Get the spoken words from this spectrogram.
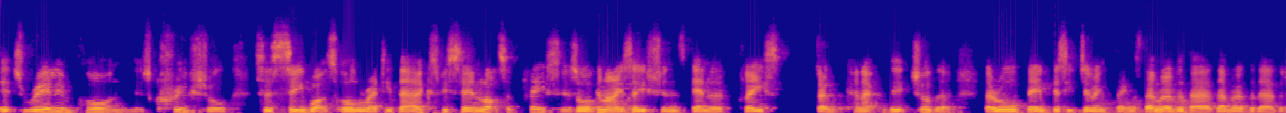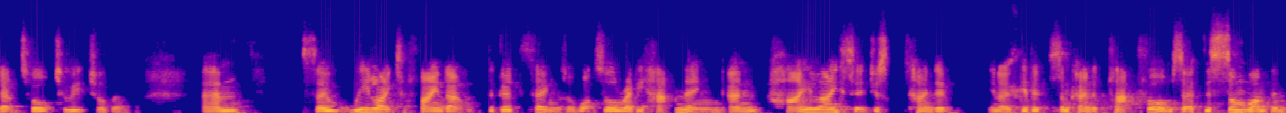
it's really important, it's crucial to see what's already there because we see in lots of places, organizations in a place don't connect with each other. They're all being busy doing things, them over there, them over there, they don't talk to each other. Um, so we like to find out the good things or what's already happening and highlight it, just kind of, you know, give it some kind of platform. So if there's someone been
